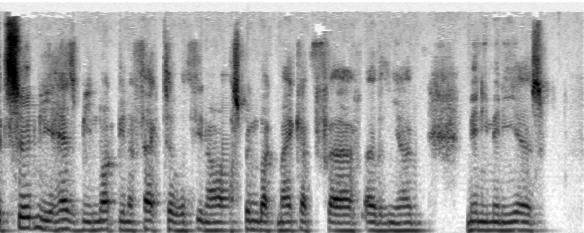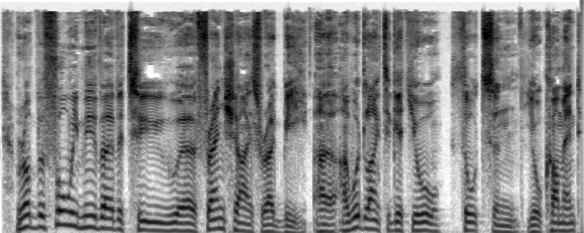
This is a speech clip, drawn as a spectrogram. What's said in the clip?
it certainly has been not been a factor with you know our Springbok makeup uh, over you know many many years. Rob, before we move over to uh, franchise rugby, uh, I would like to get your thoughts and your comment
